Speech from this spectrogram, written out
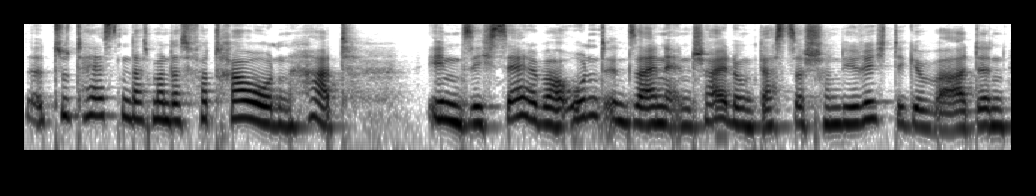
äh, zu testen, dass man das Vertrauen hat in sich selber und in seine Entscheidung, dass das schon die richtige war. Denn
